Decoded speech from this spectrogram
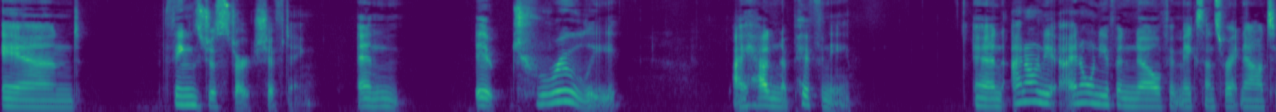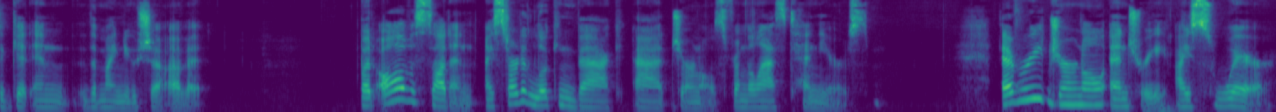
and things just start shifting. And it truly, I had an epiphany and I don't I don't even know if it makes sense right now to get in the minutia of it. But all of a sudden, I started looking back at journals from the last 10 years. Every journal entry, I swear,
